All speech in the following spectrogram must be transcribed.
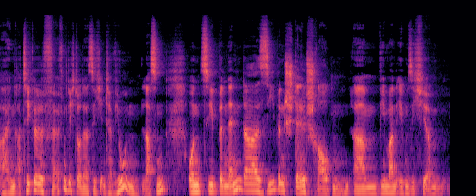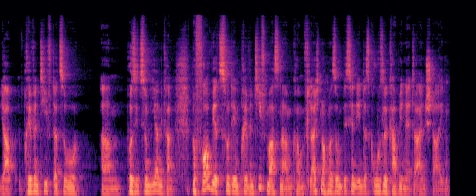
einen Artikel veröffentlicht oder sich interviewen lassen und Sie benennen da sieben Stellschrauben, ähm, wie man eben sich ähm, ja, präventiv dazu ähm, positionieren kann. Bevor wir zu den Präventivmaßnahmen kommen, vielleicht noch mal so ein bisschen in das Gruselkabinett einsteigen.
